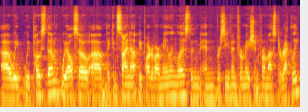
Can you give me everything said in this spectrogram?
uh, we, we post them. We also, um, they can sign up, be part of our mailing list, and, and receive information from us directly.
